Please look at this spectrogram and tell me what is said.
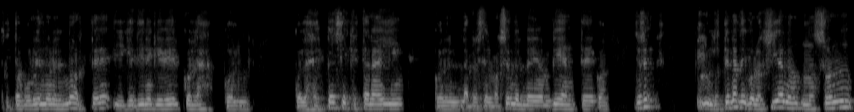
que está ocurriendo en el norte y que tiene que ver con las, con, con las especies que están ahí, con la preservación del medio ambiente. Con... Entonces, los temas de ecología no, no son,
